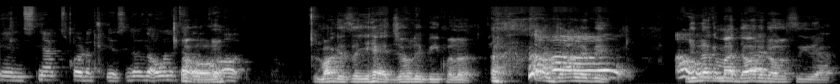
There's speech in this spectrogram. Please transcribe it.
and snacks for the kids. That's the only thing we go Uh-oh. out. Marcus said you had Jollibee for lunch. Jollibee. Oh, you look at my daughter God. don't see that.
